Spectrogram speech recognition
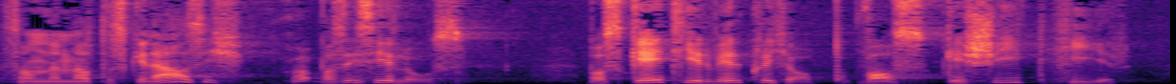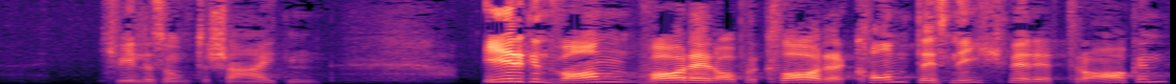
sondern hat das genau sich, was ist hier los? Was geht hier wirklich ab? Was geschieht hier? Ich will es unterscheiden. Irgendwann war er aber klar, er konnte es nicht mehr ertragen.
